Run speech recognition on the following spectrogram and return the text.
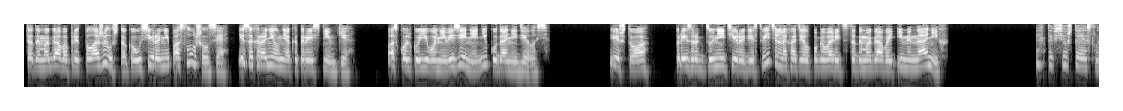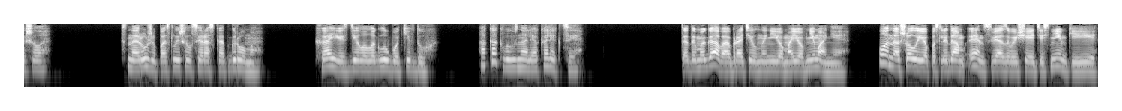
Тадемагава предположил, что Каусира не послушался и сохранил некоторые снимки, поскольку его невезение никуда не делось. И что, призрак Дзунитира действительно хотел поговорить с Тадемагавой именно о них? Это все, что я слышала. Снаружи послышался раскат грома. Хайо сделала глубокий вдох. «А как вы узнали о коллекции?» Тадемагава обратил на нее мое внимание. Он нашел ее по следам Н, связывающие эти снимки, и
